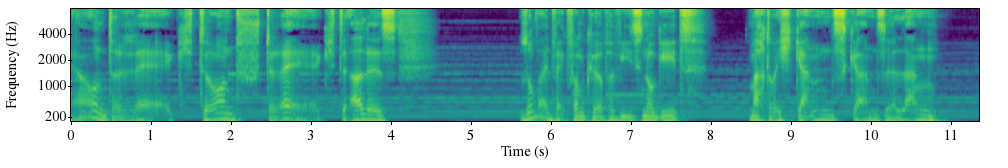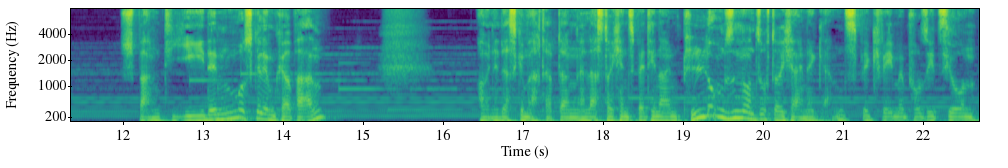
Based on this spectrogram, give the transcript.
Ja, und reckt und streckt alles so weit weg vom Körper, wie es nur geht. Macht euch ganz, ganz lang. Spannt jeden Muskel im Körper an. Wenn ihr das gemacht habt, dann lasst euch ins Bett hinein plumpsen und sucht euch eine ganz bequeme Position.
